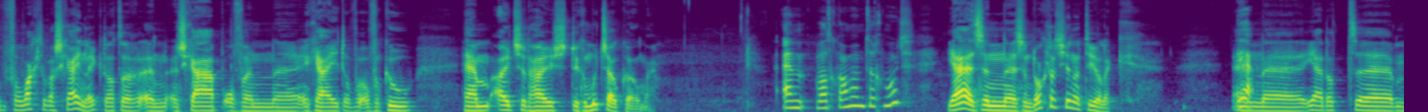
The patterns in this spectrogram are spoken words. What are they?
verwachten waarschijnlijk dat er een, een schaap of een, een geit of, of, een koe hem uit zijn huis tegemoet zou komen. En wat kwam hem tegemoet? Ja, zijn, zijn dochtertje natuurlijk. En ja, ja dat, ehm,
